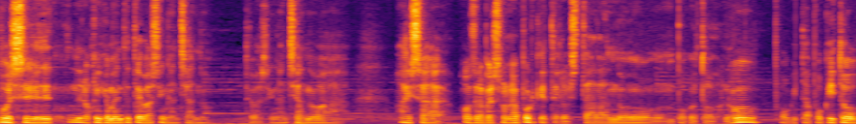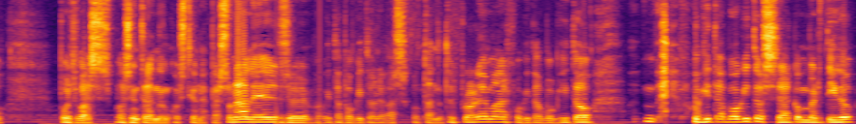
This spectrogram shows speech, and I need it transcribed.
pues eh, lógicamente te vas enganchando, te vas enganchando a, esa otra persona porque te lo está dando un poco todo, ¿no? Poquito a poquito pues vas, vas entrando en cuestiones personales, eh, poquito a poquito le vas contando tus problemas, poquito a poquito, poquito a poquito se ha convertido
